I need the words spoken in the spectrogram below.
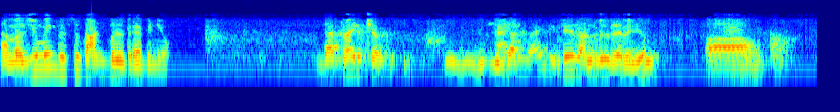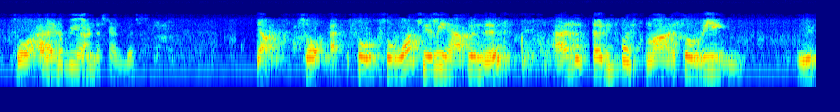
I'm assuming this is unbilled revenue. That's right, Chuck. That's right. It is unbilled revenue. Uh, so how should we understand this? Yeah. So, uh, so, so what really happens is, as of 31st March, so we, we,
